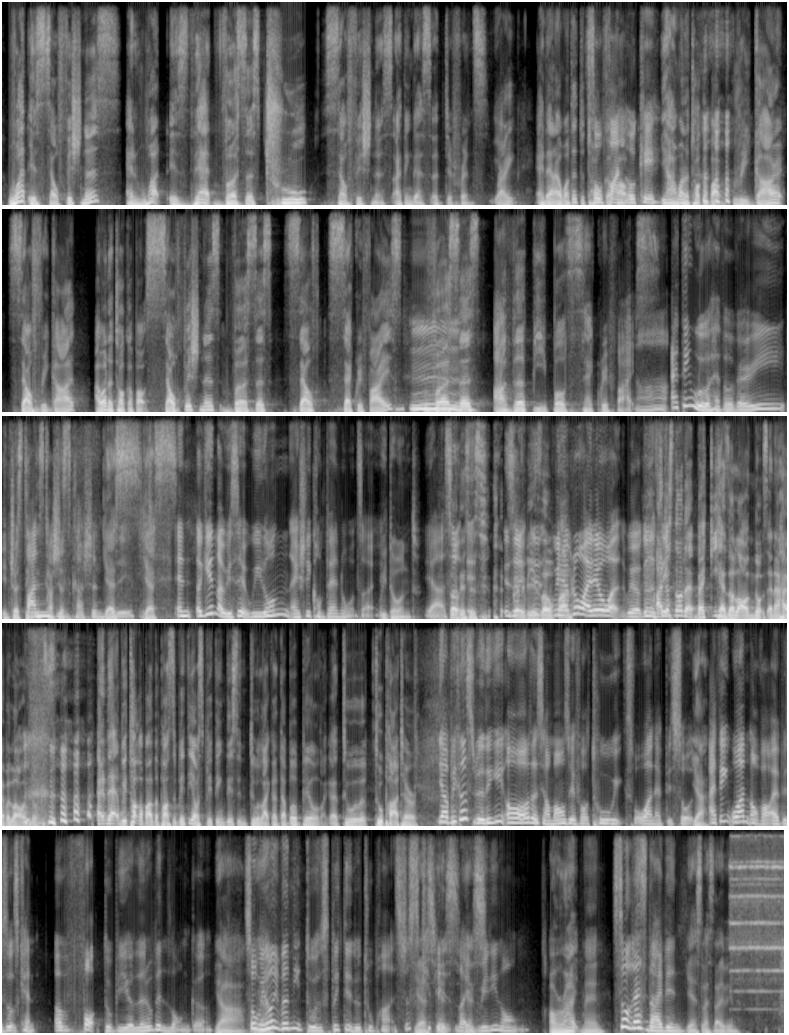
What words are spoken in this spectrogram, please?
what is selfishness and what is that versus true selfishness? I think there's a difference, Yeah. right? And then I wanted to talk so fun, about okay. Yeah, I want to talk about regard, self-regard. I want to talk about selfishness versus self-sacrifice Mm. versus other people's sacrifice. Ah, I think we'll have a very Interesting discussion. discussion Yes, today. yes. And again, like we said, we don't actually compare notes. Right? We don't. yeah. So, So, this it- is is going to be so we fun. have no idea what we're going to I say. just know that Becky has a lot of notes and I have a lot of notes. and that we talk about the possibility of splitting this into like a double bill, like a two two parter. yeah, because we're thinking, oh, all the Xiao Maos wait for two weeks for one episode. Yeah. I think one of our episodes can afford to be a little bit longer. Yeah. So we yeah. don't even need to split it into two parts. Just Yes, keep yes, it like yes. really long. All right, man. So let's dive in. Yes, let's dive in.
